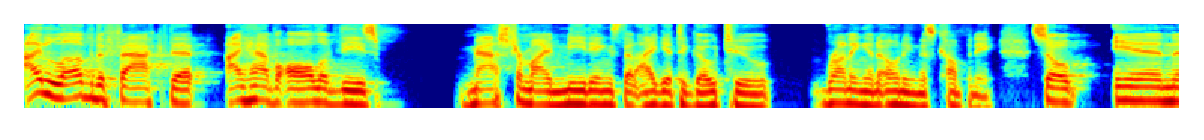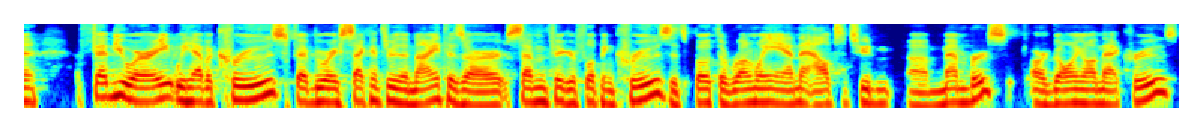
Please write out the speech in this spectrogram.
I love the fact that I have all of these mastermind meetings that I get to go to running and owning this company. So in February, we have a cruise. February 2nd through the 9th is our seven figure flipping cruise. It's both the runway and the altitude uh, members are going on that cruise.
